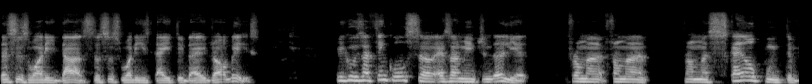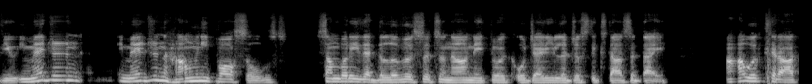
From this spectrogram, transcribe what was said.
this is what he does. This is what his day to day job is. Because I think also, as I mentioned earlier, from a, from a, from a scale point of view, imagine, imagine how many parcels somebody that delivers it on our network or JD Logistics does a day. I worked it out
